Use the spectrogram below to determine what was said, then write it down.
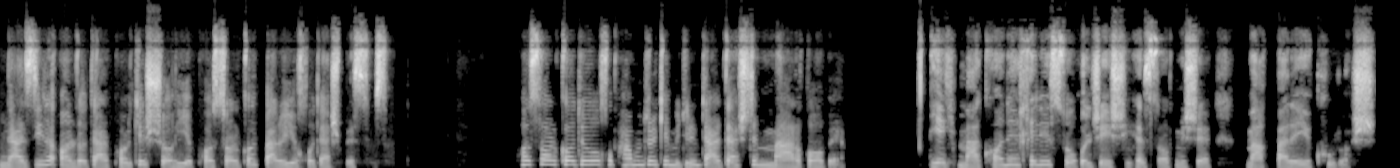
نظیر آن را در پارک شاهی پاسارگاد برای خودش بسازد. پاسارگاد خب همونطور که می‌دونیم در دشت مرغابه. یک مکان خیلی سوق‌الجیشی حساب میشه مقبره کوروش.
